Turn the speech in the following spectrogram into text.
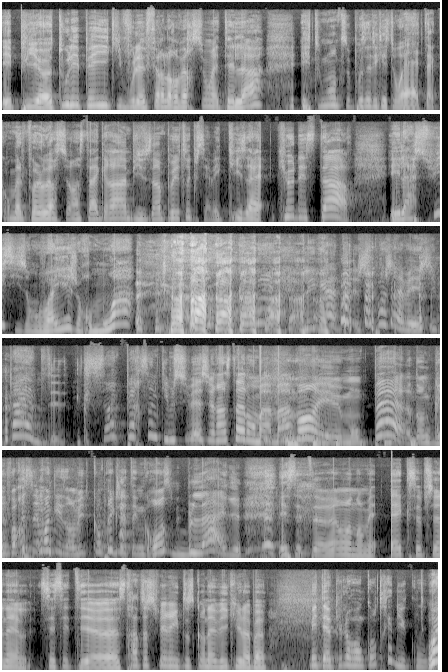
et puis euh, tous les pays qui voulaient faire leur version étaient là et tout le monde se posait des questions. Ouais, t'as combien de followers sur Instagram? Puis ils faisaient un peu les trucs parce qu'ils avaient, ils avaient que des stars. Et la Suisse, ils ont envoyé genre moi. les gars, je pense que j'avais, je sais pas, de- cinq personnes qui me suivaient sur Insta, dont ma maman et mon père. Donc forcément qu'ils ont vite compris que j'étais une grosse blague. Et c'était vraiment, non mais exceptionnel. C'était euh, stratosphérique tout ce qu'on a vécu là-bas. Mais t'as pu le rencontrer du coup Ouais.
